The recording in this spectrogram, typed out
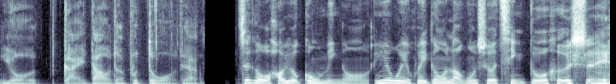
有改到的不多，这样。这个我好有共鸣哦，因为我也会跟我老公说，请多喝水。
